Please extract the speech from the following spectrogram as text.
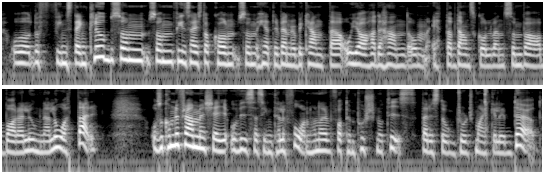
Och då finns det en klubb som, som finns här i Stockholm som heter Vänner och Bekanta och jag hade hand om ett av dansgolven som var bara lugna låtar. Och så kom det fram en tjej och visade sin telefon. Hon hade fått en pushnotis där det stod George Michael är död.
